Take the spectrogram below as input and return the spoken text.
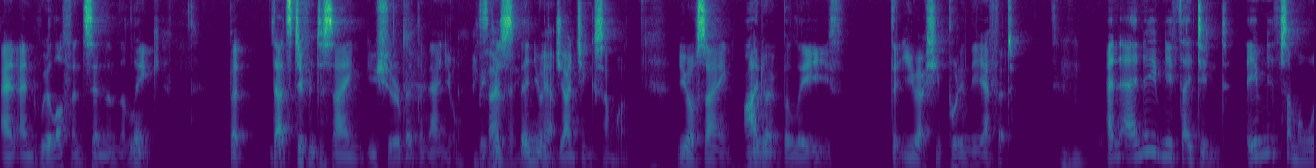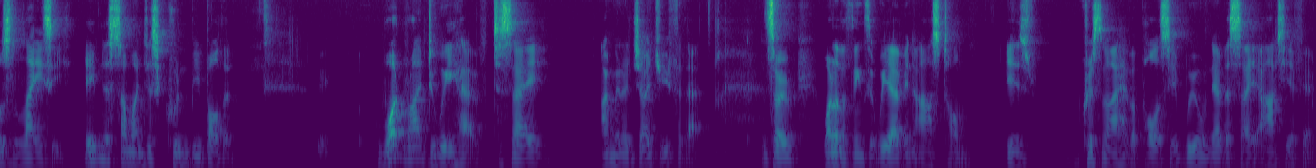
and, and we'll often send them the link. But that's different to saying you should have read the manual because then you're yeah. judging someone. You're saying, I don't believe that you actually put in the effort. Mm-hmm. And, and even if they didn't, even if someone was lazy, even if someone just couldn't be bothered, what right do we have to say, I'm going to judge you for that. And so one of the things that we have in Ask Tom is Chris and I have a policy of we will never say RTFM.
